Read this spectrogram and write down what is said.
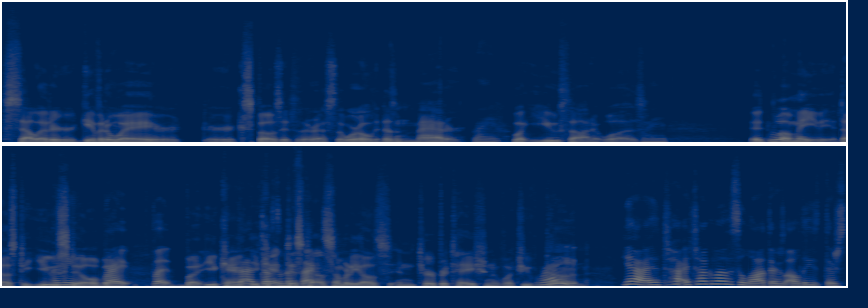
sell it or give it away or or expose it to the rest of the world, it doesn't matter Right. what you thought it was. Right. It well, maybe it does to you I mean, still, but right, but but you can't you can't discount affect- somebody else's interpretation of what you've Right. done. Yeah, I, t- I talk about this a lot. There's all these there's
